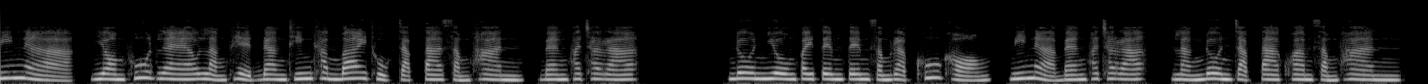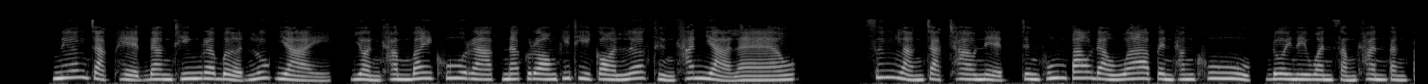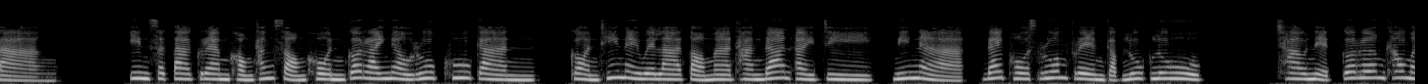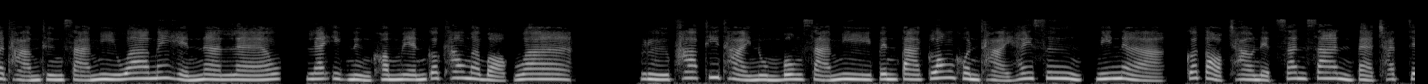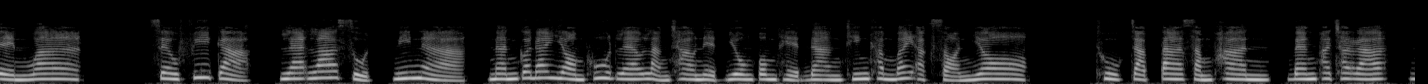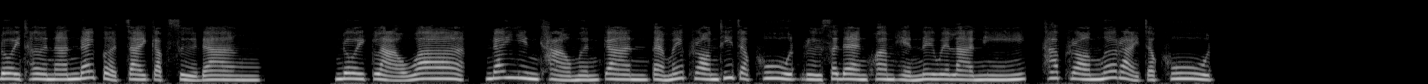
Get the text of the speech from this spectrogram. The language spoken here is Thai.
นี่นายอมพูดแล้วหลังเพจดังทิ้งคำใบ้ถูกจับตาสัมพันธ์ แบงค์พัชระ โดนโยงไปเต็มๆสำหรับคู่ของนิน่าแบงค์พัชระ หลังโดนจับตาความสัมพันธ์ เนื่องจากเพจดังทิ้งระเบิดลูกใหญ่ หย่อนคำใบ้คู่รักนักร้องพิธีกรเลิกถึงขั้นหย่าแล้วซึ่งหลังจากชาวเน็ตจึงพุ่งเป้าเดาว่าเป็นทั้งคู่ โดยในวันสำคัญต่างๆ อินสตาแกรมของทั้งสองคนก็ไร้เงารูปคู่กัน ก่อนที่ในเวลาต่อมาทางด้านไอจีนิน่าได้โพสต์ร่วมเฟรมกับลูกๆ ชาวเน็ตก็เริ่มเข้ามาถามถึงสามีว่าไม่เห็นนานแล้ว และอีกหนึ่งคอมเมนต์ก็เข้ามาบอกว่า หรือภาพที่ถ่ายหนุ่มบงสามีเป็นตากล้องคนถ่ายให้ซึ่ง นิน่าก็ตอบชาวเน็ตสั้นๆ แต่ชัดเจนว่า เซลฟี่กับ และล่าสุด นิน่านั้นก็ได้ยอมพูดแล้วหลังชาวเน็ตโยงปมเพจดังทิ้งคำใบ้อักษรย่อ ถูกจับตาสัมพันธ์ แบงค์พัชระ โดยเธอนั้นได้เปิดใจกับสื่อดัง โดยกล่าวว่า ได้ยินข่าวเหมือนกัน แต่ไม่พร้อมที่จะพูดหรือแสดงความเห็นในเวลานี้ ถ้าพร้อมเมื่อไหร่จะพูด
